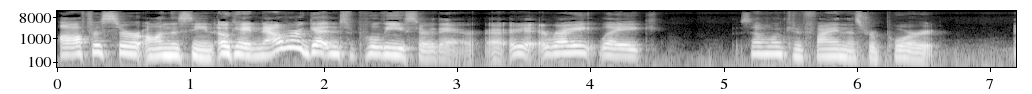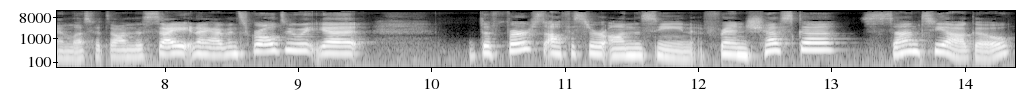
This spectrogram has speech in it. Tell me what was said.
officer on the scene. Okay, now we're getting to police are there, right? Like, someone can find this report, unless it's on the site and I haven't scrolled to it yet the first officer on the scene, Francesca Santiago.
